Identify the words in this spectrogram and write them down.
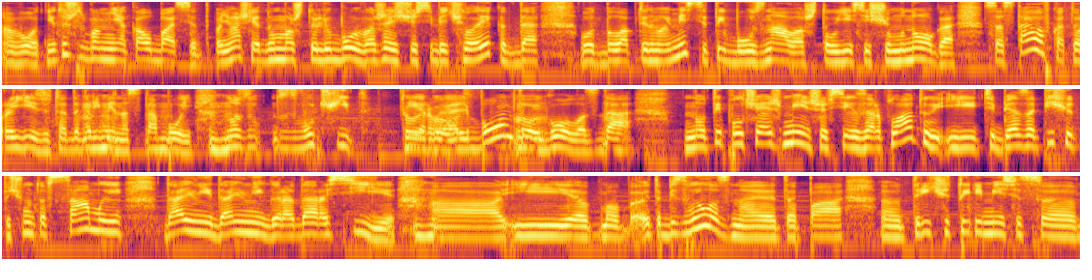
Вот. Не то, чтобы меня колбасит. Понимаешь, я думаю, что любой уважающий себя человек, когда вот была бы ты на моем месте, ты бы узнала, что есть еще много составов, которые ездят одновременно с тобой, но зв- звучит первый голос. альбом, твой Мгм. голос, да. Но ты получаешь меньше всех зарплату, и тебя запихивают почему-то в самые дальние-дальние города России. А, и это безвылазно, это по э, 3-4 месяца,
